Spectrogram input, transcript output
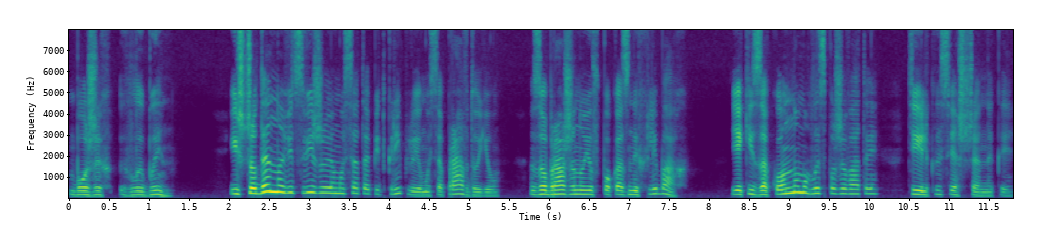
Божих глибин, і щоденно відсвіжуємося та підкріплюємося правдою, зображеною в показних хлібах, які законно могли споживати тільки священники.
